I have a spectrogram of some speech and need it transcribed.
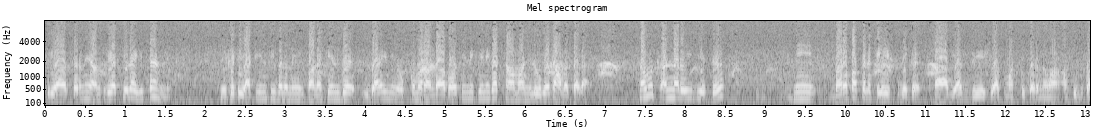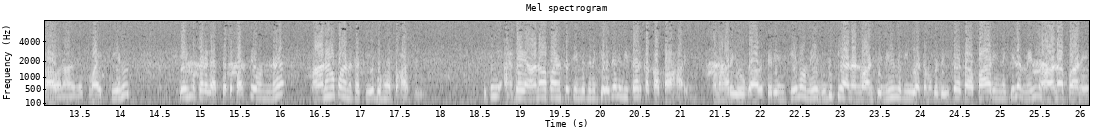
ක්‍රියා කරන යන්ත්‍රයක් කියලා හිතන්නේ. මේකට යටින් තිබෙන මේ පණකෙන්ද උඩයි මේ ඔක්කොම රඳාපවතින කියන එකත් සාමාන්‍ය ලෝකයට අමතකයි. නමුත් අන්න අර විදිහට මේ බරපතල ක්ලේශ දෙක රාගයක්, ද්වේෂයක් මට්ටු කරනවා අසුභ භාවනාවෙනුත් මෛත්‍රියනුත් එහෙම කරගත්තට පස්සේ ඔන්න ආනාපාන සතිය බොහොම පහසුයි. ඉතින් හැබැයි ආනාපාන සතිය මෙතන කියලා දෙන විතර්ක කපා හරින්න. සමහර යෝගාවචරයෙන් කියනවා මේ බුදු පියාණන් වහන්සේ මෙහෙම කිව්වට මොකද විතර්ක කපා හරින්න කියලා මෙන්න ආනාපානේ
